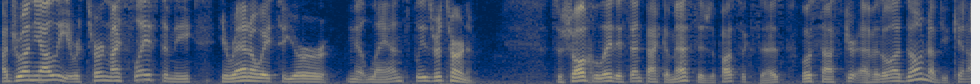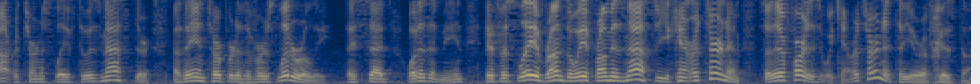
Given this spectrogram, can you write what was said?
Hadrani Ali, return my slave to me. He ran away to your lands. Please return him. So Shalchule, they sent back a message. The pasuk says, "Lo saskir eved adonav." You cannot return a slave to his master. Now they interpreted the verse literally. They said, "What does it mean? If a slave runs away from his master, you can't return him." So therefore, they said, "We can't return it to you, Rav Chisda."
